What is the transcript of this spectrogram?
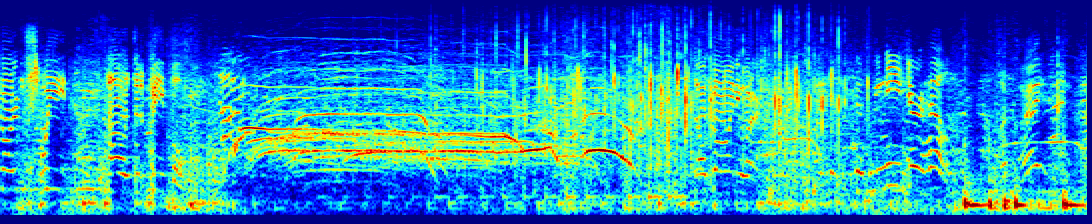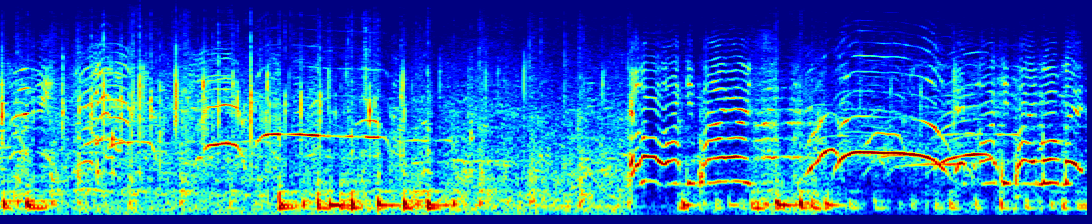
short and sweet. Power to the people. Don't go anywhere. Because we need your help. All right? Hello, occupiers. This Occupy movement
